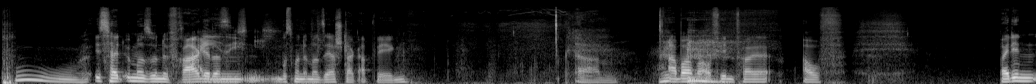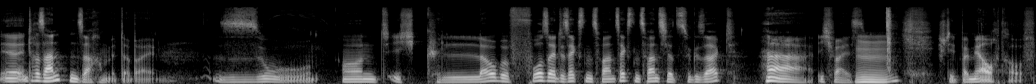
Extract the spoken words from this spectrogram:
Puh, ist halt immer so eine Frage, Weiß dann muss man immer sehr stark abwägen. Ähm, aber war auf jeden Fall auf bei den äh, interessanten Sachen mit dabei. So. Und ich glaube, vor Seite 26, 26 hast du gesagt. Ha, ich weiß. Mhm. Steht bei mir auch drauf.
